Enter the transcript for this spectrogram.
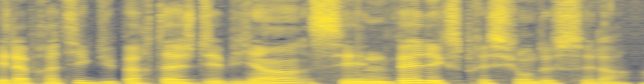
et la pratique du partage des biens, c'est une belle expression de cela.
